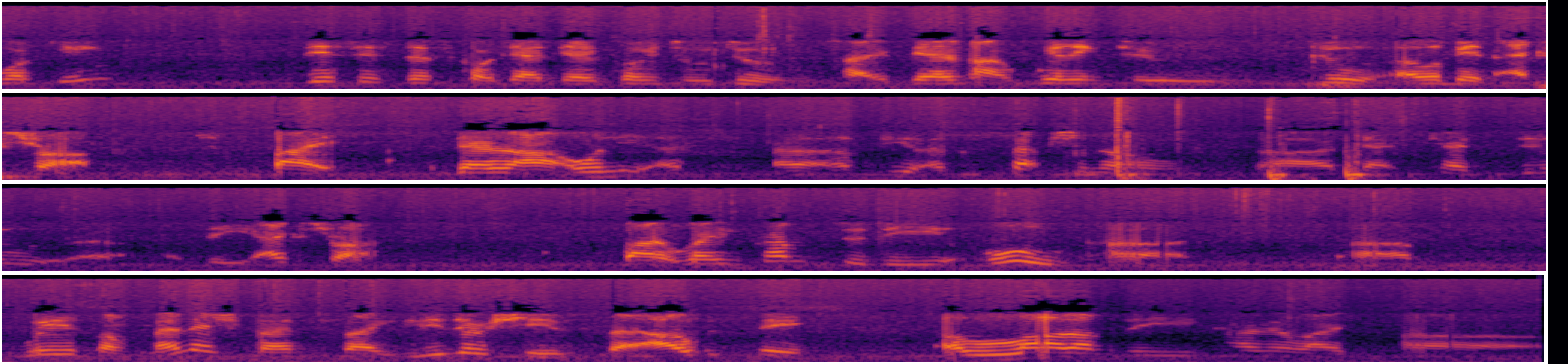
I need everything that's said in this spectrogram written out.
working, this is the scope that they're going to do. Like they're not willing to do a little bit extra. But there are only a, a few exceptional uh, that can do uh, the extra. But when it comes to the old uh, uh, ways of management, like leadership, I would say a lot of the kind of like uh,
